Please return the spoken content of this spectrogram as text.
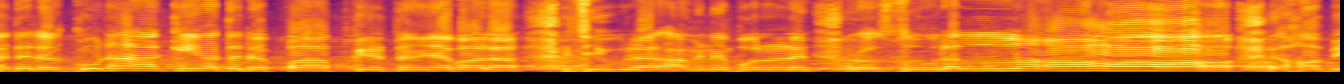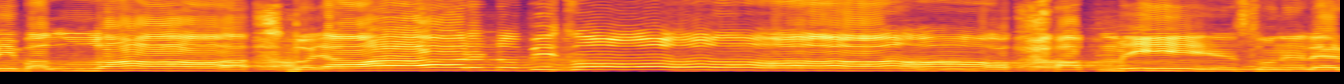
এদের গুণা কি, এদের পাপকে তুমি বলো? জিব্রাইল আমিন বললেন রসুল আল্লাহ হাবিব আল্লাহ দয়ার নবী গো। আপনি শুনেলেন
